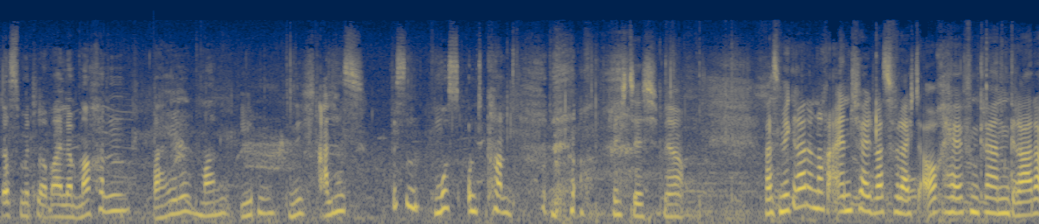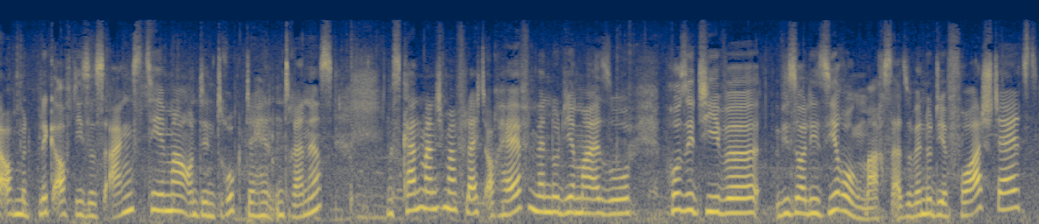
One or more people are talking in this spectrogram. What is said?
das mittlerweile machen, weil man eben nicht alles wissen muss und kann. Richtig, ja. Was mir gerade noch einfällt, was vielleicht auch helfen kann, gerade auch mit Blick auf dieses Angstthema und den Druck, der hinten dran ist. Es kann manchmal vielleicht auch helfen, wenn du dir mal so positive Visualisierungen machst. Also wenn du dir vorstellst,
